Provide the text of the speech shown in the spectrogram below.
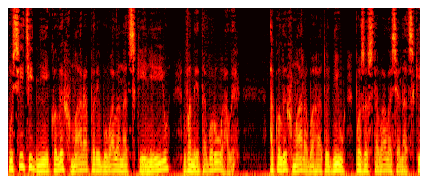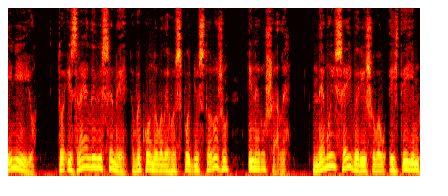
Усі ті дні, коли Хмара перебувала над Скинією, вони таборували. А коли Хмара багато днів позаставалася над Скинією, то Ізраїлеві сини виконували Господню сторожу і не рушали. Не Мойсей вирішував йти їм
